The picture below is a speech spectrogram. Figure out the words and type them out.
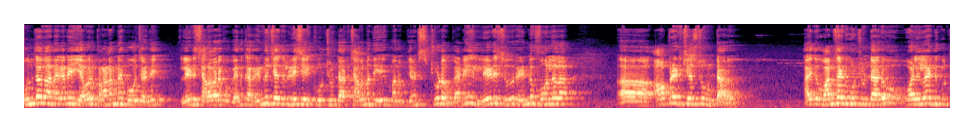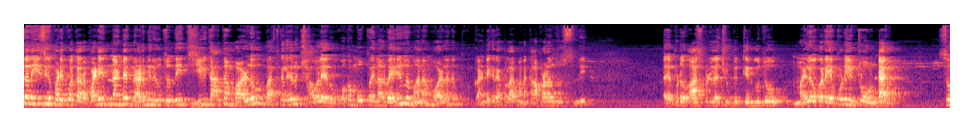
గుంతలు అనగానే ఎవరి ప్రాణమే పోవచ్చండి. లేడీస్ చాలా వరకు వెనక రెండు చేతులు ఇడిచి కూర్చుంటారు. చాలామంది మనం జెంట్స్ చూడం. కానీ లేడీస్ రెండు ఫోన్లలో ఆపరేట్ చేస్తూ ఉంటారు. అయితే వన్ సైడ్ కూర్చుంటారు వాళ్ళు ఇలాంటి గుంతలు ఈజీగా పడిపోతారు. పడిందంటే నడుము ఇరుగుతుంది. జీవితాంతం వాళ్ళు బతకలేరు చావలేరు. ఒక ముప్పై నలభై ఏళ్ళు మనం వాళ్ళని కంటికి రెపలా మనం కాపాడాల్సి వస్తుంది. ఎప్పుడు హాస్పిటల్ చుట్టూ తిరుగుతూ మళ్ళీ ఒకరు ఎప్పుడు ఇంట్లో ఉండాలి. సో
